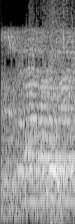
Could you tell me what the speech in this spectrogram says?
Hey!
